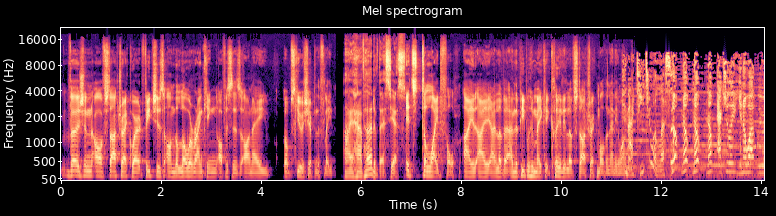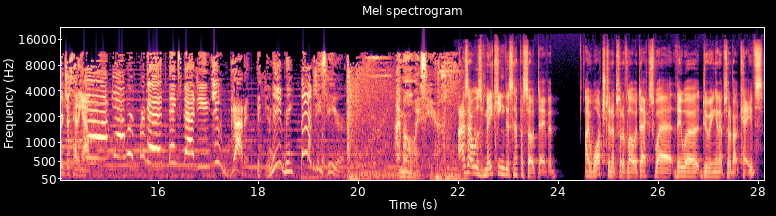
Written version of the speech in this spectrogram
version of Star Trek where it features on the lower ranking officers on a obscure ship in the fleet. I have heard of this, yes. It's delightful. I, I, I love it. And the people who make it clearly love Star Trek more than anyone. Can I teach you a lesson? Nope, nope, nope, nope. Actually, you know what? We were just heading out. Yeah, yeah, we're, we're good. Thanks, Badgey. You got it. If you need me, Badgey's here. I'm always here. As I was making this episode, David, I watched an episode of Lower Decks where they were doing an episode about caves.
